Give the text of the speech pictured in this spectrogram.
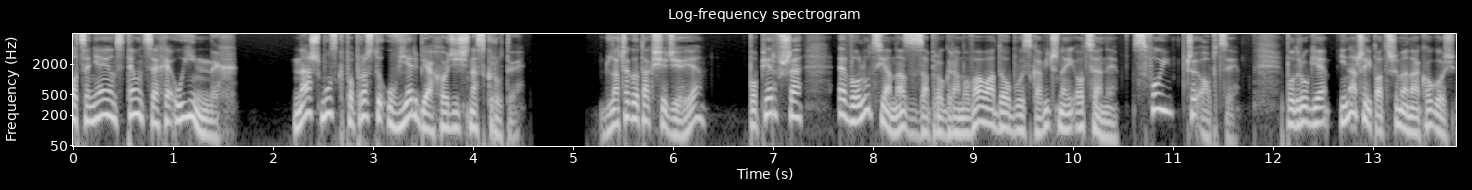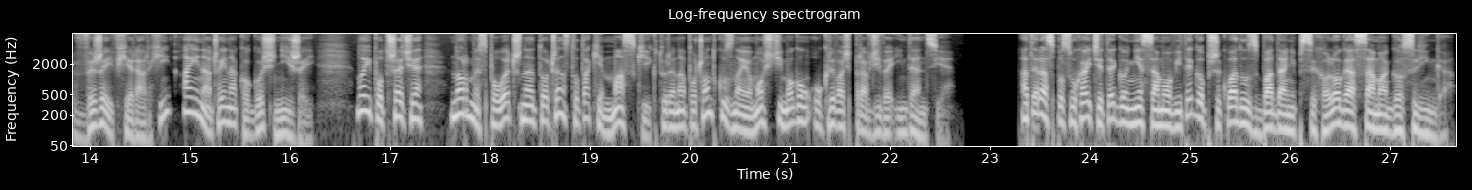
oceniając tę cechę u innych. Nasz mózg po prostu uwielbia chodzić na skróty. Dlaczego tak się dzieje? Po pierwsze, ewolucja nas zaprogramowała do błyskawicznej oceny, swój czy obcy. Po drugie, inaczej patrzymy na kogoś wyżej w hierarchii, a inaczej na kogoś niżej. No i po trzecie, normy społeczne to często takie maski, które na początku znajomości mogą ukrywać prawdziwe intencje. A teraz posłuchajcie tego niesamowitego przykładu z badań psychologa Sama Goslinga.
